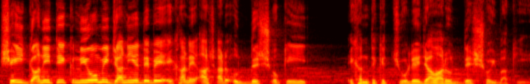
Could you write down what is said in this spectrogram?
সেই গাণিতিক নিয়মই জানিয়ে দেবে এখানে আসার উদ্দেশ্য কি, এখান থেকে চলে যাওয়ার উদ্দেশ্যই বা কি।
